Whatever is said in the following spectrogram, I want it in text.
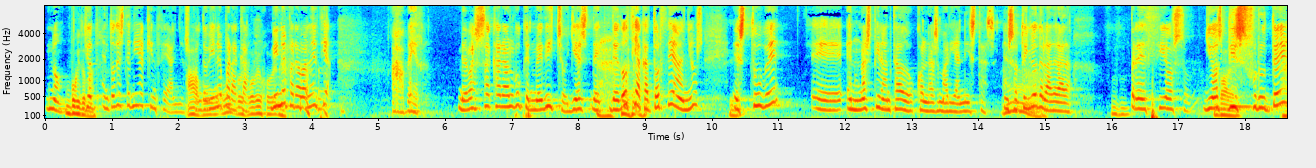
No, un poquito yo más. entonces tenía 15 años, Ah, cuando oh, vine oh, para pues acá. joven, joven. Vine para Valencia. A ver, me vas a sacar algo que me he dicho, y es de, de 12 a 14 años estuve eh, en un aspirantado con las marianistas, en Ah. Sotillo de Ladrada. Precioso. Yo Vale. disfruté,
